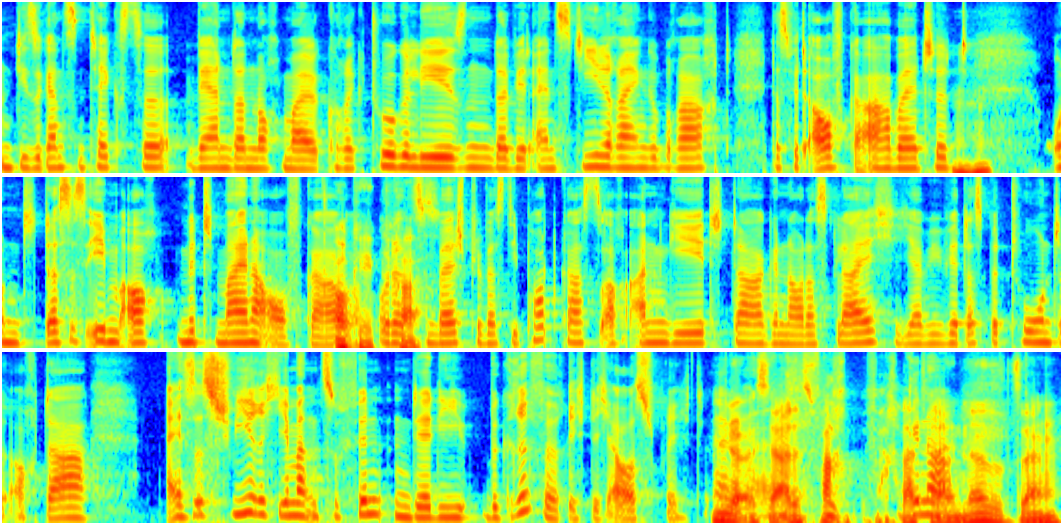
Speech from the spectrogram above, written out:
Und diese ganzen Texte werden dann nochmal Korrektur gelesen. Da wird ein Stil reingebracht. Das wird aufgearbeitet. Mhm. Und das ist eben auch mit meiner Aufgabe. Okay, Oder zum Beispiel, was die Podcasts auch angeht, da genau das Gleiche. Ja, wie wird das betont? Auch da es ist schwierig, jemanden zu finden, der die Begriffe richtig ausspricht. Ja, ist ja alles Fach, Fachlatein, Genau. ne, sozusagen.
